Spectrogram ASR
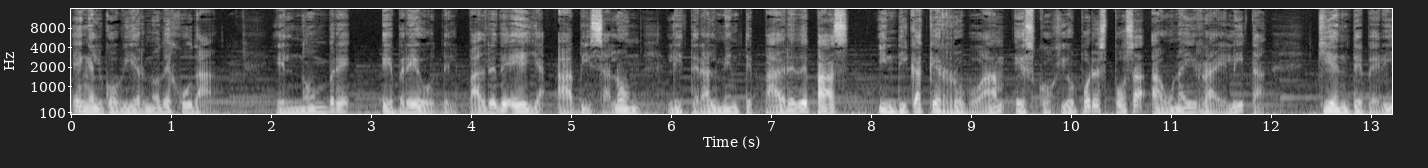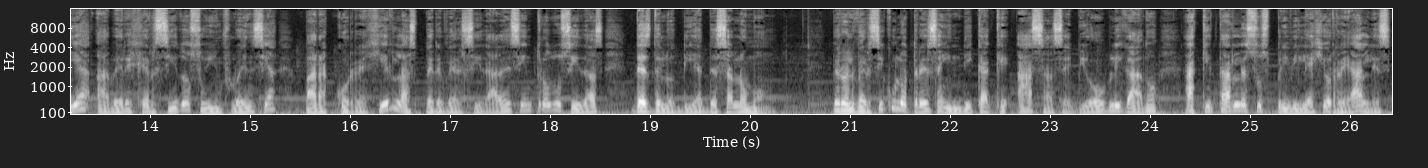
en el gobierno de Judá. El nombre hebreo del padre de ella, Abisalón, literalmente padre de paz, indica que Roboam escogió por esposa a una israelita, quien debería haber ejercido su influencia para corregir las perversidades introducidas desde los días de Salomón. Pero el versículo 13 indica que Asa se vio obligado a quitarle sus privilegios reales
